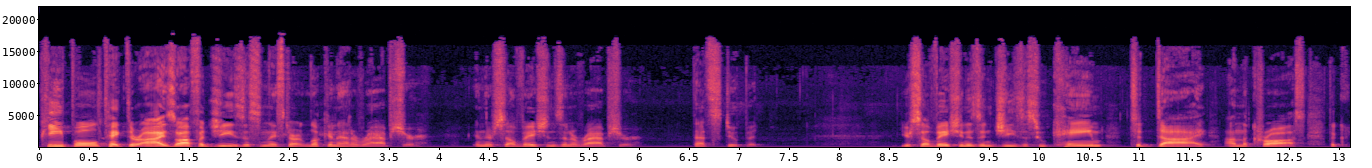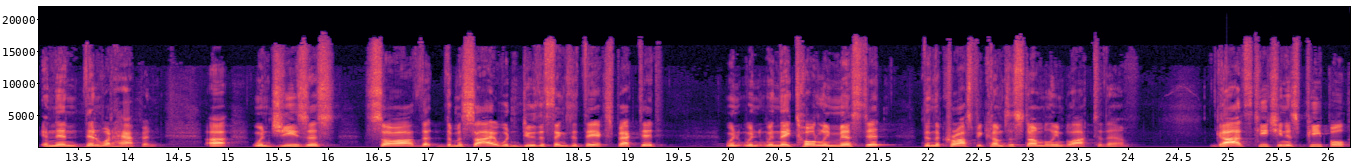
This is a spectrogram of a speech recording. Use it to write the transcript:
people take their eyes off of Jesus and they start looking at a rapture, and their salvation's in a rapture. That's stupid. Your salvation is in Jesus who came to die on the cross. And then, then what happened? Uh, when Jesus saw that the Messiah wouldn't do the things that they expected, when, when, when they totally missed it, then the cross becomes a stumbling block to them. God's teaching his people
